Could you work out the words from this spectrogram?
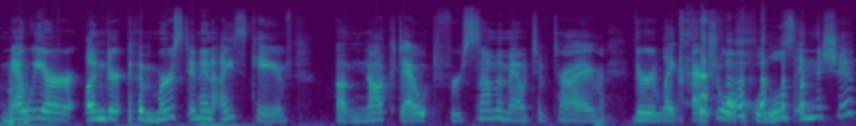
Now we are under immersed in an ice cave um knocked out for some amount of time. There are like actual holes in the ship.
